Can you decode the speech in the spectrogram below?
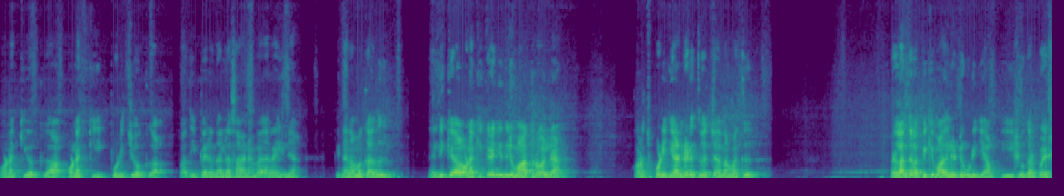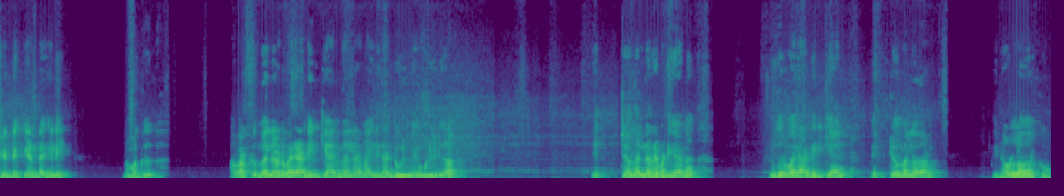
ഉണക്കി വെക്കുക ഉണക്കി പൊടിച്ചു വെക്കുക. അപ്പം അതിൽ പേരെ നല്ല സാധനം വേറെ ഇല്ല. പിന്നെ നമുക്കത് നെല്ലിക്ക ഉണക്കി കഴിഞ്ഞ് ഇതിൽ മാത്രമല്ല കുറച്ച് പൊടിക്കാണ്ട് എടുത്തു വെച്ചാൽ നമുക്ക് വെള്ളം തിളപ്പിക്കും. അതിലിട്ട് കുടിക്കാം. ഈ ഷുഗർ പേഷ്യന്റൊക്കെ ഉണ്ടെങ്കിൽ നമുക്ക് അവർക്കും നല്ലതാണ് വരാണ്ടിരിക്കാനും നല്ലതാണ്. അതിൽ രണ്ട് ഉലുവയും കൂടി ഇടുക. ഏറ്റവും നല്ല റെമഡിയാണ് ഷുഗർ വരാണ്ടിരിക്കാൻ ഏറ്റവും നല്ലതാണ്. പിന്നെ ഉള്ളവർക്കും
